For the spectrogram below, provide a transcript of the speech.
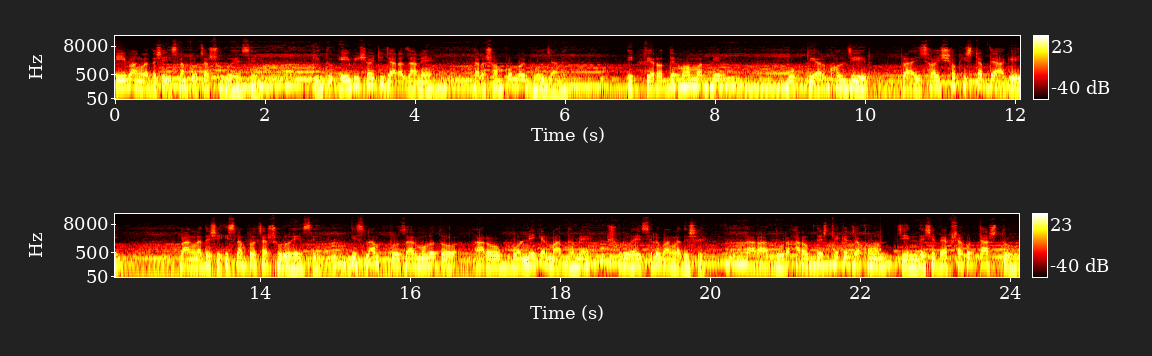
এই বাংলাদেশে ইসলাম প্রচার শুরু হয়েছে। কিন্তু এই বিষয়টি যারা জানে, তারা সম্পূর্ণই ভুল জানে। ইখতিয়ার উদ্দিন মোহাম্মদ বিন বখতিয়ার খলজির প্রায় ছয়শো খ্রিস্টাব্দে আগেই বাংলাদেশে ইসলাম প্রচার শুরু হয়েছে। ইসলাম প্রচার মূলত আরব বর্ণিকের মাধ্যমে শুরু হয়েছিল বাংলাদেশে। তারা দূর আরব দেশ থেকে যখন চীন দেশে ব্যবসা করতে আসতো,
